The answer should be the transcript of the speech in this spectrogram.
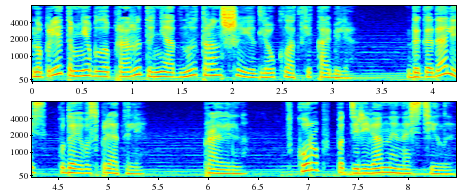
но при этом не было прорыто ни одной траншеи для укладки кабеля. Догадались, куда его спрятали? Правильно, в короб под деревянные настилы.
